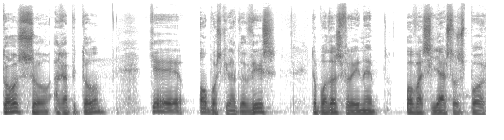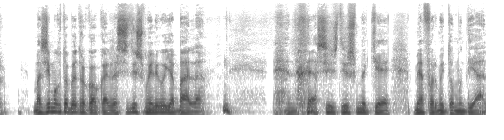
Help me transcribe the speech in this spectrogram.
τόσο αγαπητό και όπως και να το δεις το ποδόσφαιρο είναι ο βασιλιάς των σπορ. Μαζί μου έχω τον Πέτρο Κόκαλη, να συζητήσουμε λίγο για μπάλα. να συζητήσουμε και με αφορμή το Μουντιάλ.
